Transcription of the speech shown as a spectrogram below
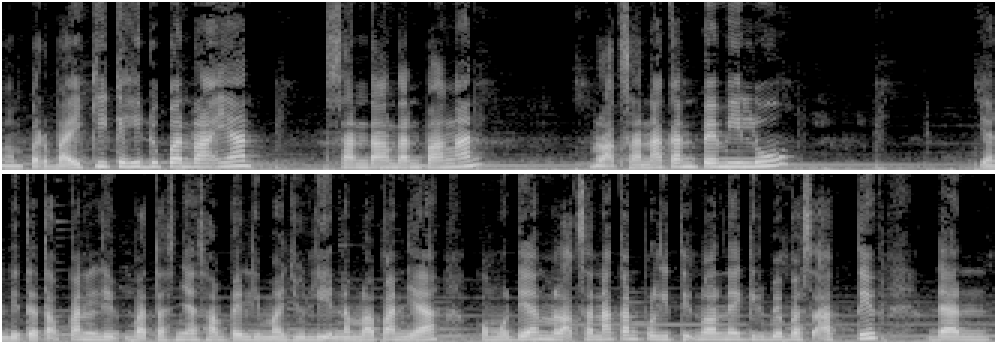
Memperbaiki kehidupan rakyat, sandang dan pangan, melaksanakan pemilu. Yang ditetapkan batasnya sampai 5 Juli 68 ya. Kemudian melaksanakan politik luar negeri bebas aktif dan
